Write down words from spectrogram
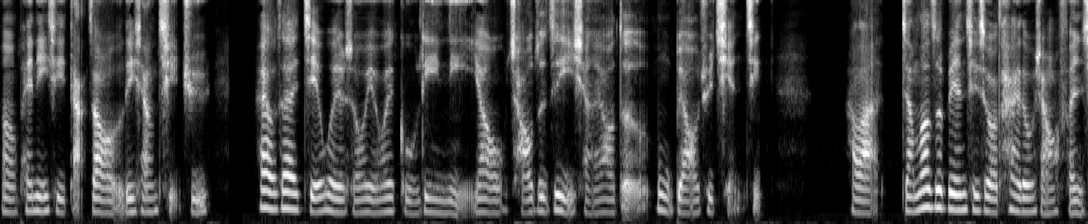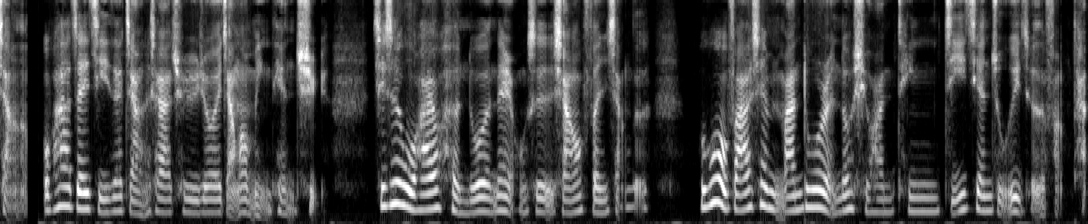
嗯，陪你一起打造理想起居，还有在结尾的时候也会鼓励你要朝着自己想要的目标去前进。好啦，讲到这边，其实有太多想要分享了。我怕这一集再讲下去，就会讲到明天去。其实我还有很多的内容是想要分享的，不过我发现蛮多人都喜欢听极简主义者的访谈。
